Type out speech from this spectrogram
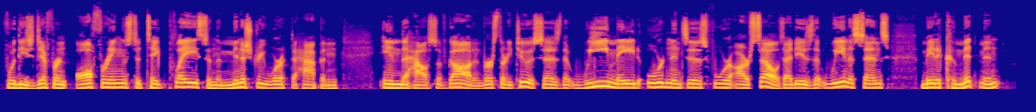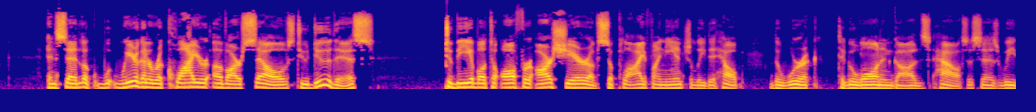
for these different offerings to take place and the ministry work to happen in the house of God. In verse 32, it says that we made ordinances for ourselves. That is, that we, in a sense, made a commitment and said, look, we're going to require of ourselves to do this to be able to offer our share of supply financially to help the work to go on in God's house. It says we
